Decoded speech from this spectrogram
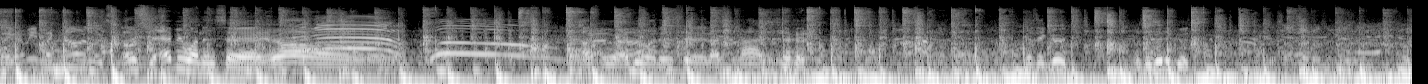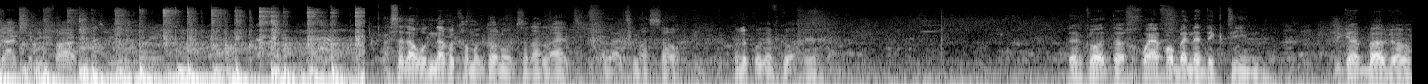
like I mean like now it looks Oh shit, everyone is here. Oh. Everyone is here. That's nice. was it good? Was it really good? Was actually? I said I would never come McDonald's and I lied. I lied to myself. But look what they've got here. They've got the Huevo Benedictine. You get a burger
